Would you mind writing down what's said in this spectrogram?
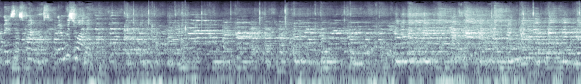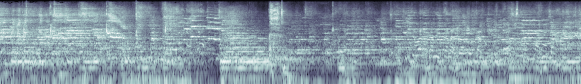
A ver esas manos, pero muy suave. 有鱼酱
